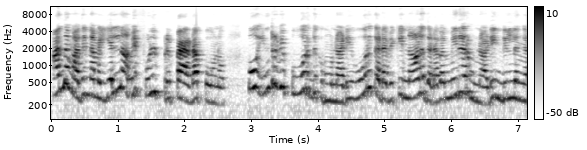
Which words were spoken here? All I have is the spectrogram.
அந்த மாதிரி நம்ம எல்லாமே ஃபுல் ப்ரிப்பேர்டாக போகணும். போ இன்டர்வியூ போகிறதுக்கு முன்னாடி ஒரு தடவைக்கு நாலு தடவை மிரர் முன்னாடி நில்லுங்க.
